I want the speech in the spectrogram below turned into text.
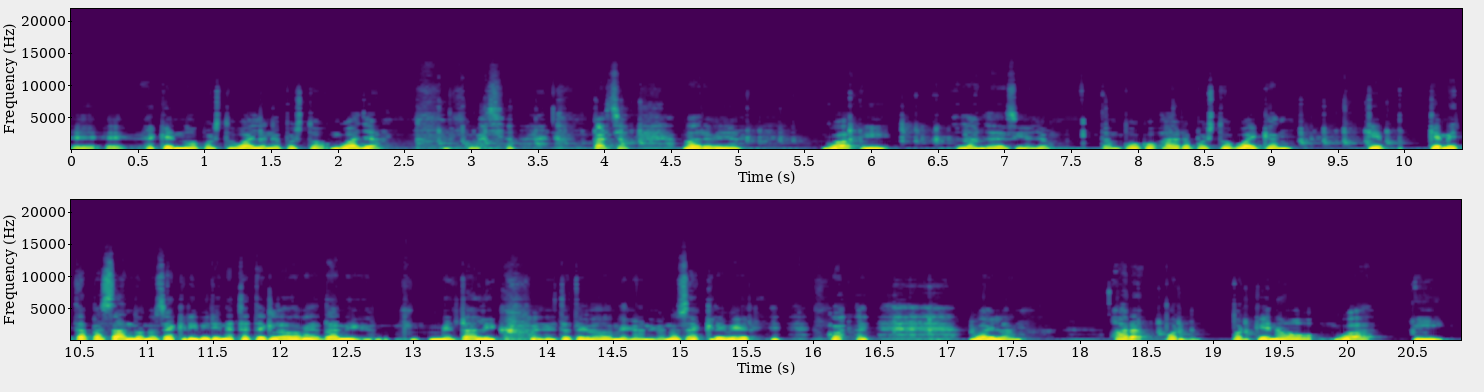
Eh, eh, es que no he puesto Wayland, he puesto Guaya. Guaya. Guaya. Madre mía. Guayland, ya decía yo. Tampoco. Ahora he puesto Waycan. ¿Qué, ¿Qué me está pasando? No sé escribir en este teclado metálico, en este teclado mecánico. No sé escribir. Wayland. Ahora, ¿por, ¿Por qué no? y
